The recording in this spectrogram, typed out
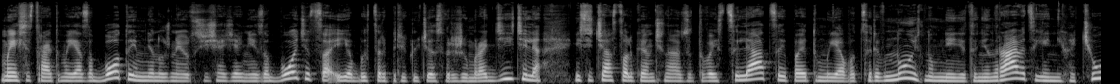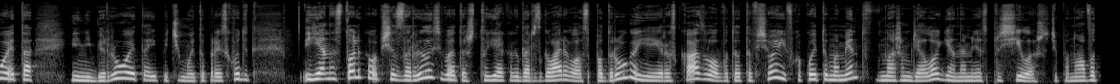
моя сестра — это моя забота, и мне нужно ее защищать, и о ней заботиться. И я быстро переключилась в режим родителя. И сейчас только я начинаю из этого исцеляться, и поэтому я вот соревнуюсь, но мне это не нравится, я не хочу это, я не беру это, и почему это происходит. И я настолько вообще зарылась в это, что я, когда разговаривала с подругой, я ей рассказывала вот это все, и в какой-то момент в нашем диалоге она меня спросила, что типа, ну а вот,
